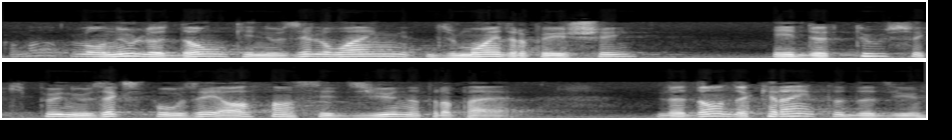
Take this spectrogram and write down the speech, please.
Comment appelons-nous le don qui nous éloigne du moindre péché et de tout ce qui peut nous exposer à offenser Dieu, notre Père? Le don de crainte de Dieu.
